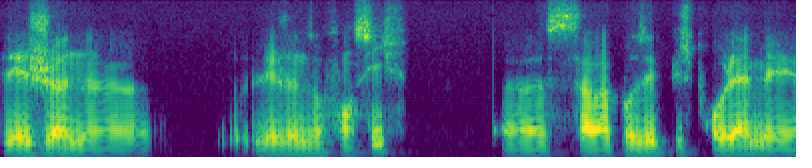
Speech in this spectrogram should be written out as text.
les jeunes les jeunes offensifs, ça va poser plus de problèmes et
